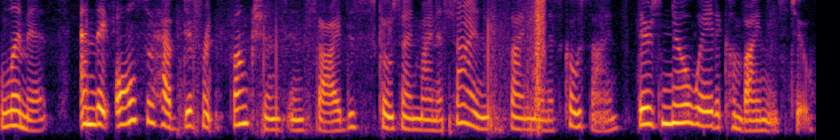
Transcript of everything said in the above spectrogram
limits, and they also have different functions inside, this is cosine minus sine, this is sine minus cosine, there's no way to combine these two.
